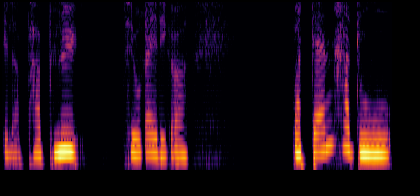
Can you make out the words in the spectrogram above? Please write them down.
eller paraply-teoretikere. Hvordan har du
